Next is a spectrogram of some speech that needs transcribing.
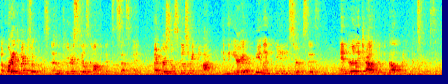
According to my results and the Kuder Skills Confidence Assessment, my personal skills rate high in the area of family and community services and early childhood development and services.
